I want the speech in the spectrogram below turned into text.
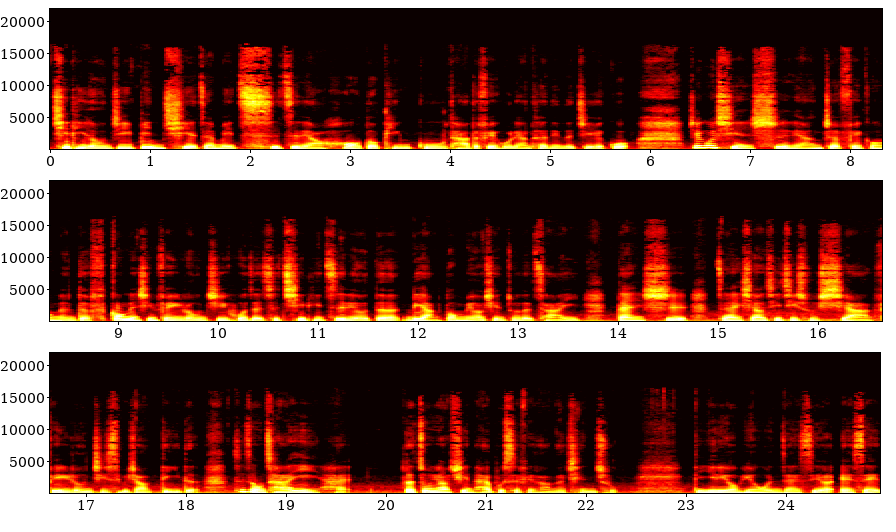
气体容积，并且在每次治疗后都评估它的肺活量特定的结果。结果显示，两者肺功能的功能性肺容积或者是气体滞留的量都没有显著的差异，但是在消气技术下，肺容积是比较低的。这种差异还的重要性还不是非常的清楚。第六篇文章是由 S.A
